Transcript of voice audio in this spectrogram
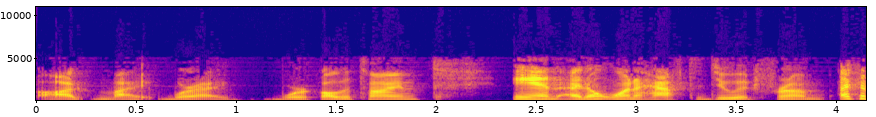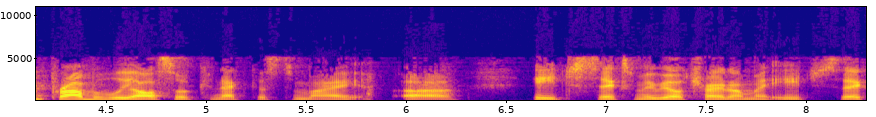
uh, my where I work all the time. And I don't want to have to do it from. I could probably also connect this to my uh, H6. Maybe I'll try it on my H6.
